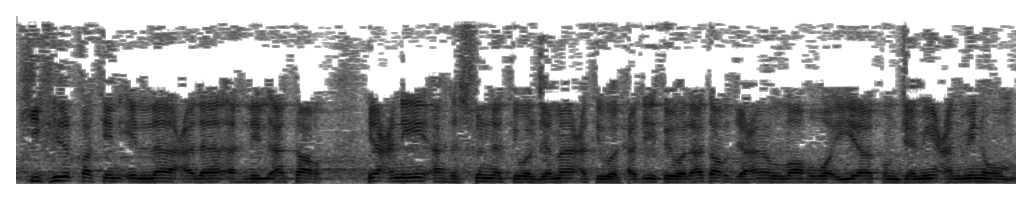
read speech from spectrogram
في فرقة إلا على أهل الأثر. يعني أهل السنة والجماعة والحديث والأثر جعل الله وإياكم جميعا منهم.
